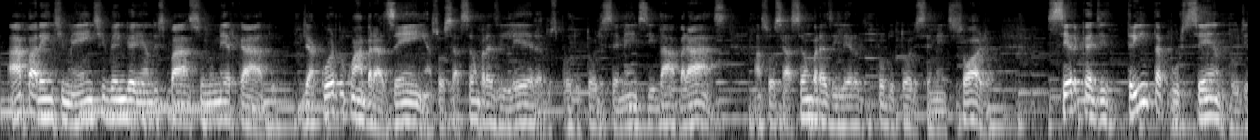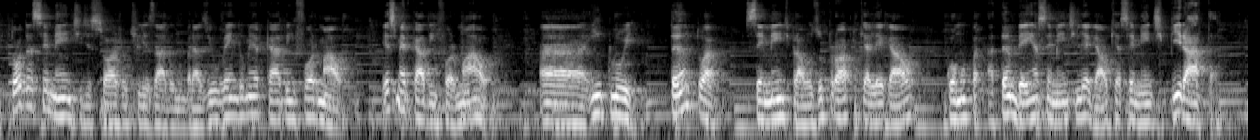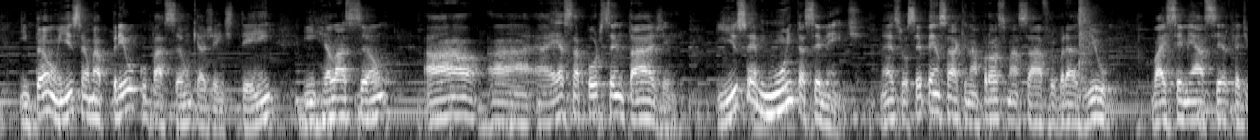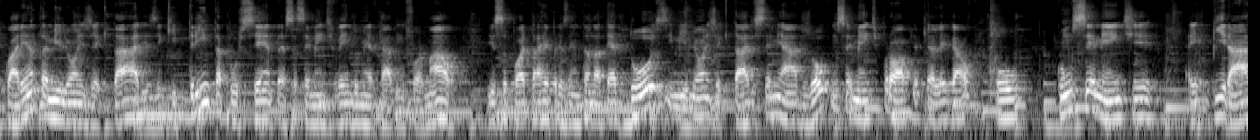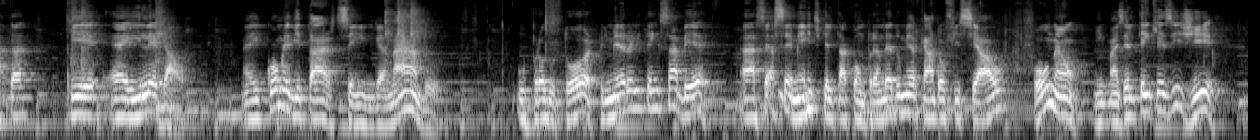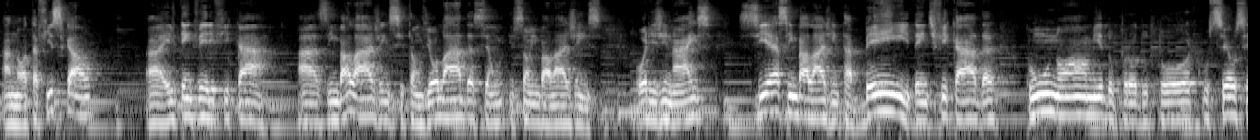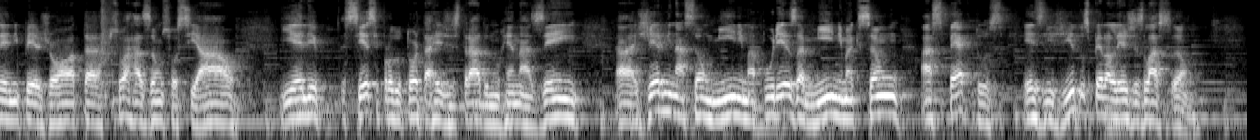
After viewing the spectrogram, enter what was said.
aparentemente vêm ganhando espaço no mercado. De acordo com a Brasem, Associação Brasileira dos Produtores de Sementes, e da Abras, Associação Brasileira dos Produtores de Sementes de Soja, cerca de 30% de toda a semente de soja utilizada no Brasil vem do mercado informal. Esse mercado informal uh, inclui tanto a semente para uso próprio, que é legal, como também a semente legal, que é a semente pirata. Então, isso é uma preocupação que a gente tem em relação a, a, a essa porcentagem. E isso é muita semente. Né? Se você pensar que na próxima safra o Brasil vai semear cerca de 40 milhões de hectares e que 30% dessa semente vem do mercado informal, isso pode estar representando até 12 milhões de hectares semeados, ou com semente própria, que é legal, ou com semente eh, pirata, que é ilegal. Né? E como evitar ser enganado? O produtor, primeiro ele tem que saber ah, se a semente que ele está comprando é do mercado oficial ou não, mas ele tem que exigir a nota fiscal, ah, ele tem que verificar as embalagens, se estão violadas, se são, são embalagens originais, se essa embalagem está bem identificada, com o nome do produtor, o seu CNPJ, sua razão social, e ele, se esse produtor está registrado no Renazem, a germinação mínima, pureza mínima, que são aspectos exigidos pela legislação.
